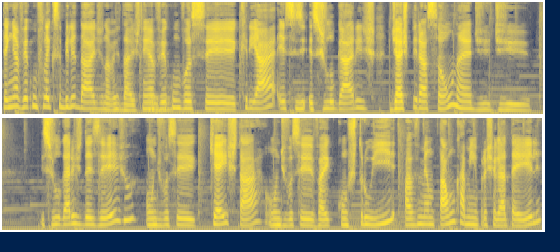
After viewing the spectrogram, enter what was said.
tem a ver com flexibilidade, na verdade. Tem uhum. a ver uhum. com você criar esses, esses lugares de aspiração, né? De, de, esses lugares de desejo, onde você quer estar, onde você vai construir, pavimentar um caminho para chegar até ele.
